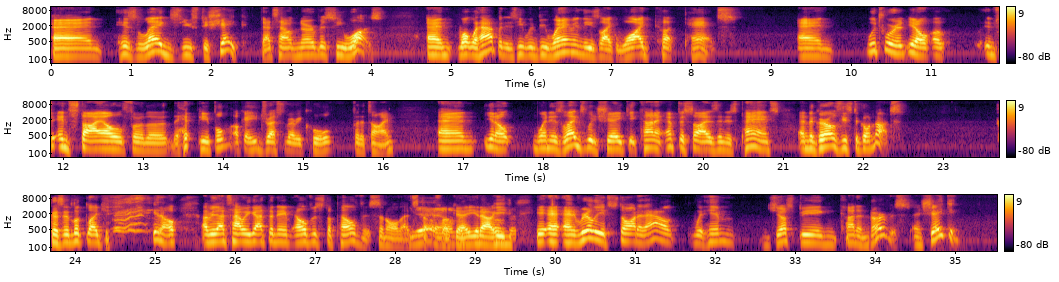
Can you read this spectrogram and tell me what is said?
And his legs used to shake. That's how nervous he was. And what would happen is he would be wearing these like wide cut pants, and which were, you know, uh, in, in, style for the, the hip people. Okay. He dressed very cool for the time. And, you know, when his legs would shake, it kind of emphasized in his pants, and the girls used to go nuts because it looked like, you know, I mean, that's how he got the name Elvis the Pelvis and all that yeah, stuff. Okay, Elvis you know, he, he, and really it started out with him just being kind of nervous and shaking.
